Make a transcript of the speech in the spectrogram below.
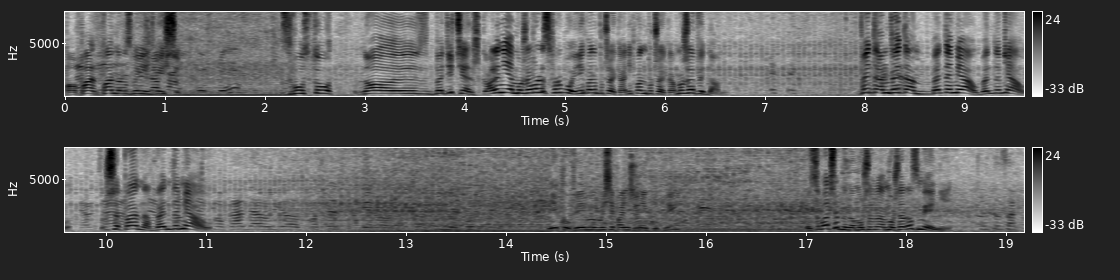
O, pan, pan rozmieni 200. Z 200, no y, będzie ciężko, ale nie, może, może spróbuję, niech pan poczeka, niech pan poczeka, może wydam. Wydam, wydam, będę miał, będę miał. Proszę pana, będę miał. Pogadał i o, poszedł kierować. Nie kupi? Myśli pani, że nie kupi? No zobaczymy, no może, może rozmieni. Co to za kod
